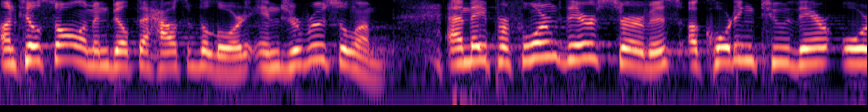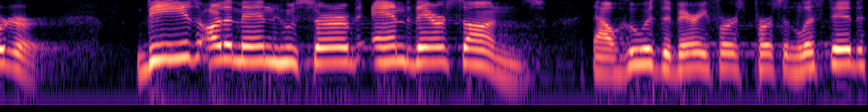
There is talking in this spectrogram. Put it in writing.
until Solomon built the house of the Lord in Jerusalem. And they performed their service according to their order. These are the men who served and their sons. Now, who is the very first person listed?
